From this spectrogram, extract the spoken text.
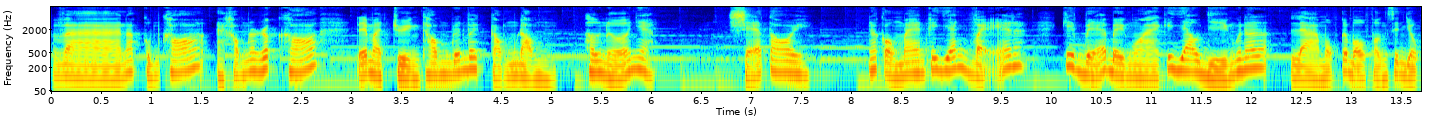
và nó cũng khó à không nó rất khó để mà truyền thông đến với cộng đồng. Hơn nữa nha sẽ tôi nó còn mang cái dáng vẻ đó cái vẻ bề ngoài cái giao diện của nó đó, là một cái bộ phận sinh dục.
